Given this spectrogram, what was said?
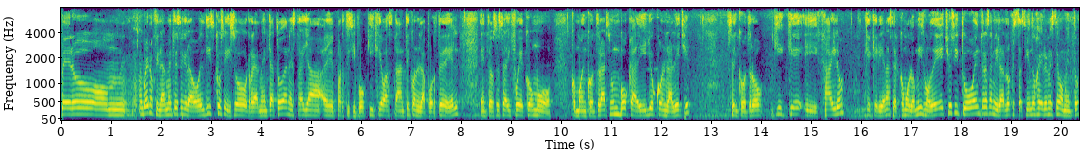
pero bueno, finalmente se grabó el disco, se hizo realmente a toda, en esta ya eh, participó Quique bastante con el aporte de él, entonces ahí fue como, como encontrarse un bocadillo con la leche, se encontró Quique y Jairo que querían hacer como lo mismo. De hecho, si tú entras a mirar lo que está haciendo Jairo en este momento,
